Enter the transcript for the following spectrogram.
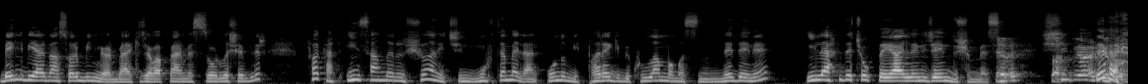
Belli bir yerden sonra bilmiyorum belki cevap vermesi zorlaşabilir. Fakat insanların şu an için muhtemelen onu bir para gibi kullanmamasının nedeni ileride çok değerleneceğini düşünmesi. Evet. Şimdi- değil mi?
